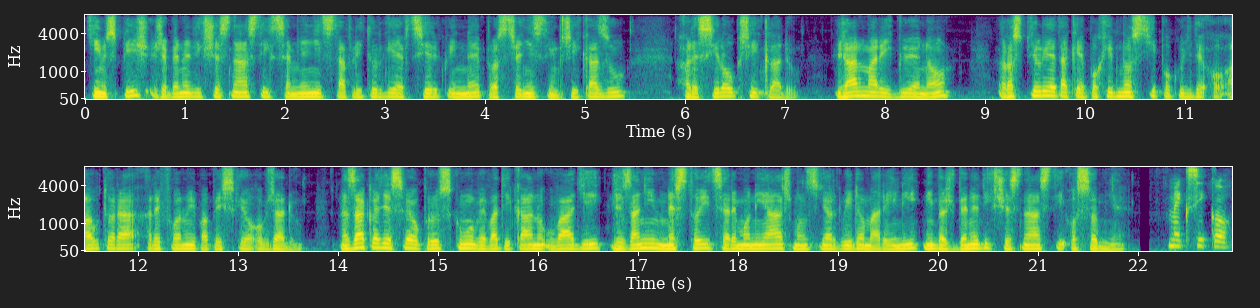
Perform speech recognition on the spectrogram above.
Tím spíš, že Benedikt XVI. chce měnit stav liturgie v církvi ne prostřednictvím příkazů, ale silou příkladu. Jean-Marie Guénon rozptiluje také pochybnosti, pokud jde o autora reformy papežského obřadu. Na základě svého průzkumu ve Vatikánu uvádí, že za ním nestojí ceremoniář Monsignor Guido Marini, nýbrž Benedikt XVI. osobně. Mexiko.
